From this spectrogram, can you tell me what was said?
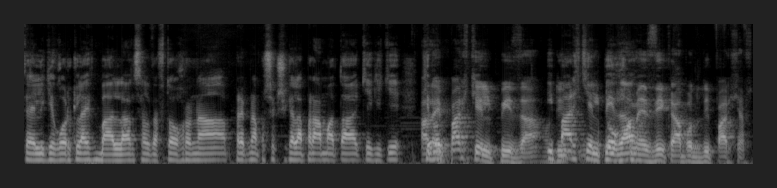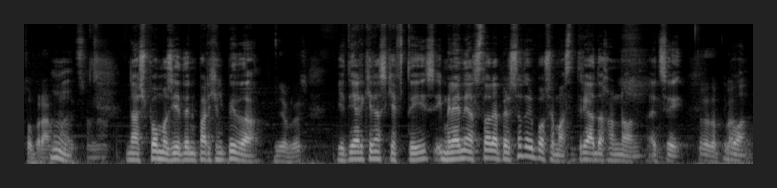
θέλει και work-life balance, αλλά ταυτόχρονα πρέπει να προσέξω και άλλα πράγματα και εκεί. Και, και, Αλλά και υπάρχει και ελπίδα. ότι Υπάρχει και ελπίδα. Το είχαμε δει κάποτε ότι υπάρχει αυτό το πράγμα. Έτσι, ναι. Να σου πω όμως γιατί δεν υπάρχει ελπίδα. Για πες. Γιατί αρκεί να σκεφτείς, οι millennials τώρα περισσότεροι πώς είμαστε, 30 χρονών, έτσι. 30 λοιπόν,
